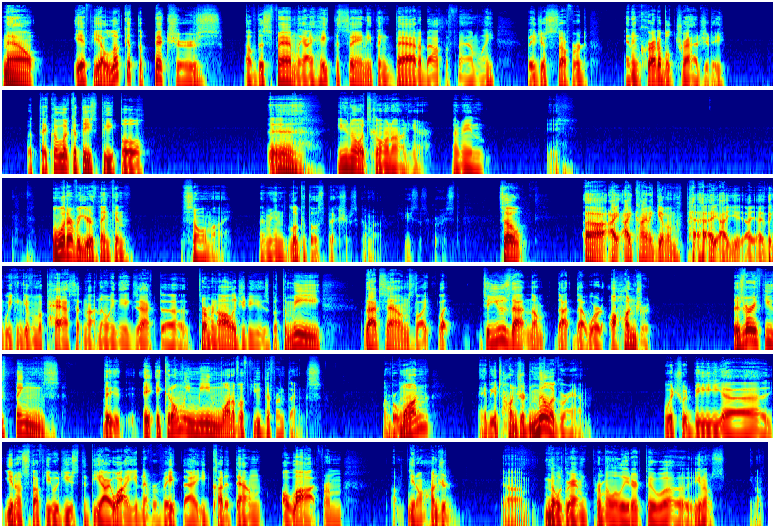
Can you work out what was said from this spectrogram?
Now, if you look at the pictures of this family, I hate to say anything bad about the family. They just suffered an incredible tragedy. But take a look at these people. Eh, you know what's going on here. I mean, whatever you're thinking, so am I. I mean, look at those pictures. Come on, Jesus Christ. So uh, I, I kind of give him, I, I, I think we can give him a pass at not knowing the exact uh, terminology to use. But to me, that sounds like, like to use that num that, that word, a hundred. There's very few things they, it, it could only mean one of a few different things. Number one, maybe it's 100 milligram, which would be, uh, you know, stuff you would use to DIY. You'd never vape that. You'd cut it down a lot from, you know, 100 um, milligram per milliliter to, uh, you know, you know,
